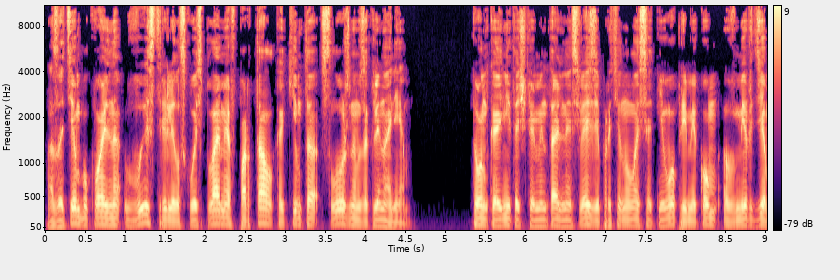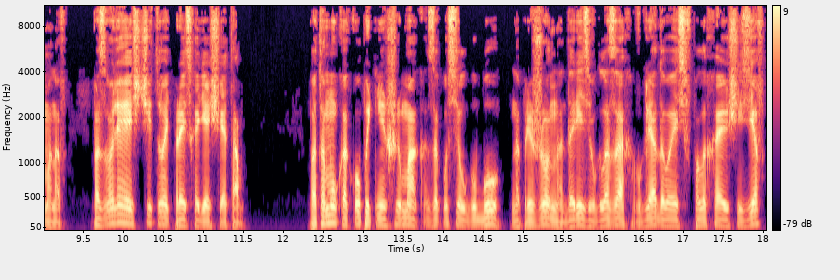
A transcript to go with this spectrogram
а затем буквально выстрелил сквозь пламя в портал каким-то сложным заклинанием. Тонкая ниточка ментальной связи протянулась от него прямиком в мир демонов, позволяя считывать происходящее там. Потому как опытнейший маг закусил губу, напряженно, дорезив глазах, вглядываясь в полыхающий зев,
